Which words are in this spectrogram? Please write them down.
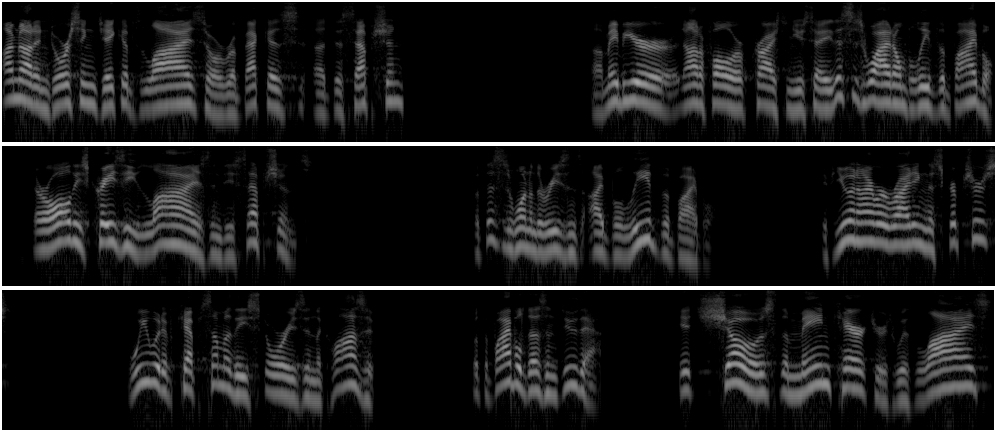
I'm not endorsing Jacob's lies or Rebekah's uh, deception. Uh, maybe you're not a follower of Christ and you say, This is why I don't believe the Bible. There are all these crazy lies and deceptions. But this is one of the reasons I believe the Bible. If you and I were writing the scriptures, we would have kept some of these stories in the closet. But the Bible doesn't do that. It shows the main characters with lies,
